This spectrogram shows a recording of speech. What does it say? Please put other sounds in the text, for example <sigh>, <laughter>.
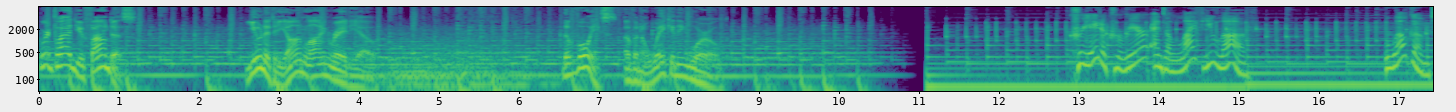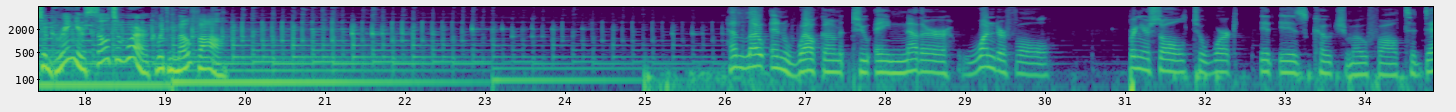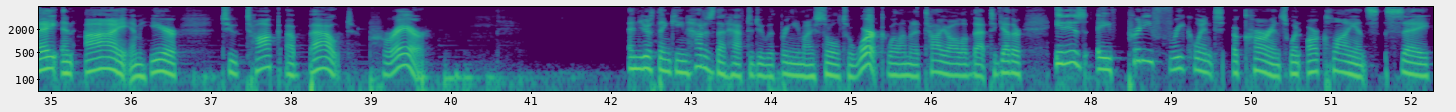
We're glad you found us. Unity Online Radio, the voice of an awakening world. Create a career and a life you love. Welcome to Bring Your Soul to Work with Mo Fall. Hello and welcome to another wonderful Bring Your Soul to Work. It is Coach Mo Fall today, and I am here to talk about prayer. And you're thinking, how does that have to do with bringing my soul to work? Well, I'm going to tie all of that together. It is a pretty frequent occurrence when our clients say,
